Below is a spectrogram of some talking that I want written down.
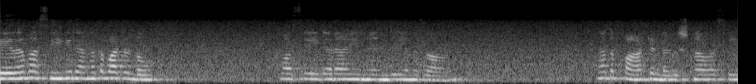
ഏതാ വസീകര അങ്ങനത്തെ പാട്ടുണ്ടോ? വസീകര ഇന്നെഞ്ചിൽ എന്ന അങ്ങനത്തെ പാട്ടുണ്ട്. കൃഷ്ണ വസീ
